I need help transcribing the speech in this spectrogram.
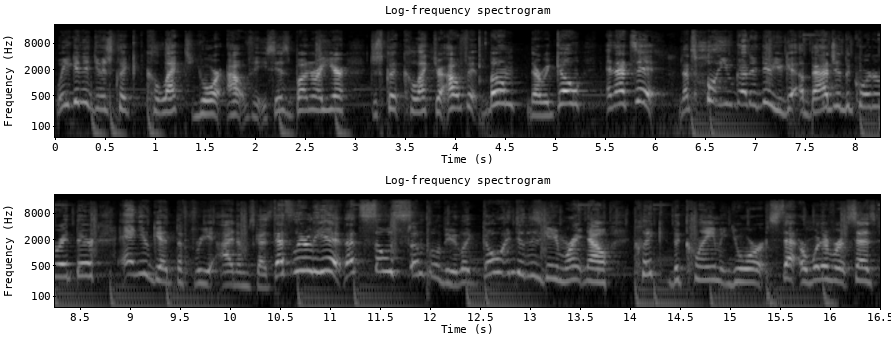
What you're going to do is click collect your outfit. You see this button right here? Just click collect your outfit. Boom. There we go. And that's it. That's all you got to do. You get a badge in the corner right there and you get the free items, guys. That's literally it. That's so simple, dude. Like go into this game right now, click the claim your set or whatever it says,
